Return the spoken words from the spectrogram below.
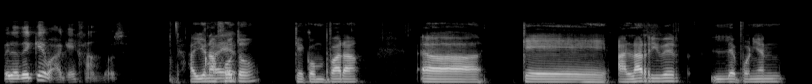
Pero ¿de qué va quejándose? Hay una A ver. foto que compara ah, que a Larry Bird le ponían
